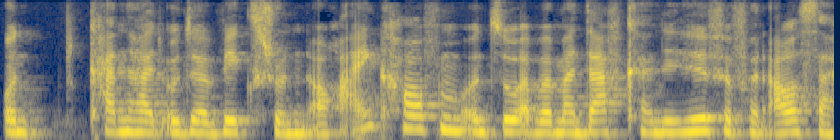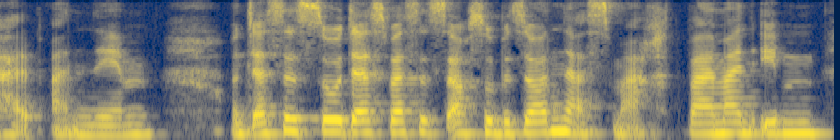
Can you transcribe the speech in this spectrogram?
und kann halt unterwegs schon auch einkaufen und so, aber man darf keine Hilfe von außerhalb annehmen. Und das ist so das, was es auch so besonders macht, weil man eben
